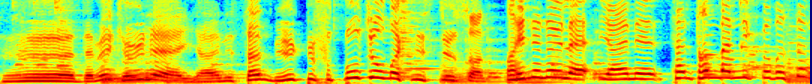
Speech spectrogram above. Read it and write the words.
He, demek öyle. Yani sen büyük bir futbolcu olmak mı istiyorsan? Aynen öyle. Yani sen tam benlik babasın,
